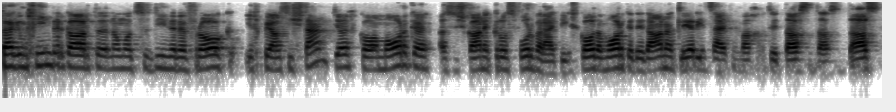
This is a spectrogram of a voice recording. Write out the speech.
Wegen dem Kindergarten nochmal zu deiner Frage. Ich bin Assistent, ja, ich gehe am Morgen, also es ist gar nicht groß vorbereitet. Ich gehe am Morgen dort an, die Lehrerin sagt, wir machen dort das und das und das.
